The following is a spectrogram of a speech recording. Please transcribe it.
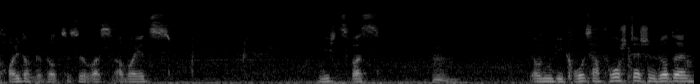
Kräutergewürze, sowas. Aber jetzt nichts, was Hm. irgendwie groß hervorstechen würde.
